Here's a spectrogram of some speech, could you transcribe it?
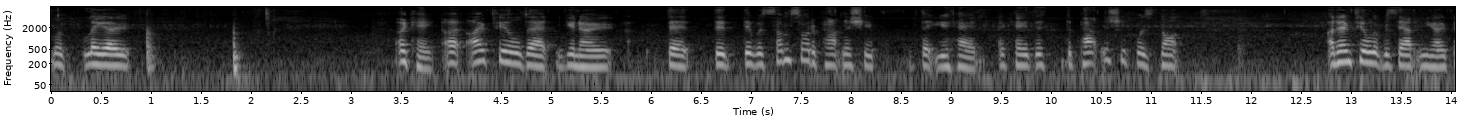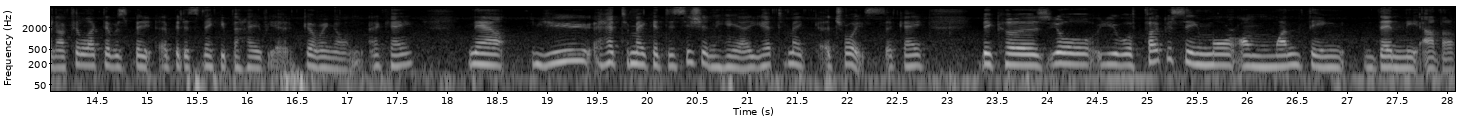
look, Leo, okay, I, I feel that, you know, that, that there was some sort of partnership that you had, okay? The, the partnership was not, I don't feel it was out in the open. I feel like there was a bit, of sneaky behavior going on, okay? Now, you had to make a decision here. You had to make a choice, okay? Because you're you were focusing more on one thing than the other,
